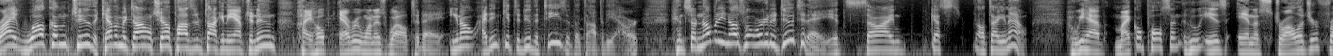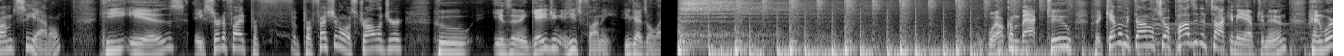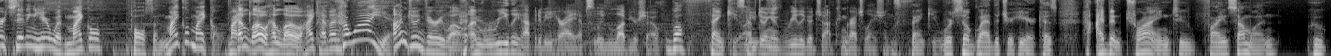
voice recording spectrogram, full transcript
Right, welcome to the Kevin McDonald Show, Positive Talk in the afternoon. I hope everyone is well today. You know, I didn't get to do the tease at the top of the hour, and so nobody knows what we're going to do today. It's so I guess I'll tell you now. We have Michael Polson, who is an astrologer from Seattle. He is a certified prof- professional astrologer who is an engaging. He's funny. You guys will like. Welcome back to the Kevin McDonald Show, Positive Talk in the afternoon, and we're sitting here with Michael Polson. Michael, Michael, Mike. Hello, hello. Hi, Kevin. How are you? I'm doing very well. I'm really happy to be here. I absolutely love your show. well, thank you. So I'm- you're doing a really good job. Congratulations. Thank you. We're so glad that you're here because I've been trying to find someone who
